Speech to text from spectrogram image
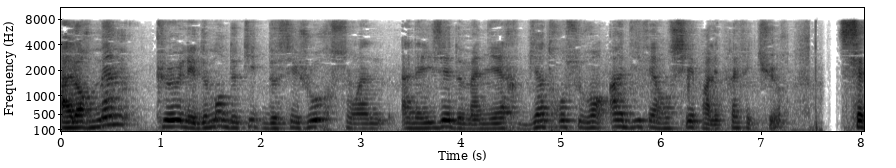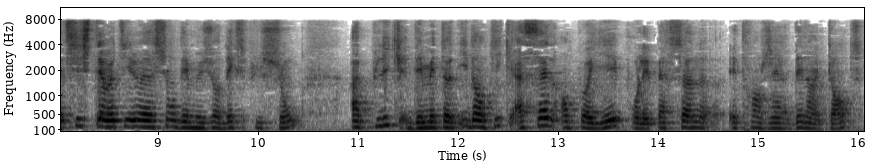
Alors même que les demandes de titres de séjour sont analysées de manière bien trop souvent indifférenciée par les préfectures. Cette systématisation des mesures d'expulsion applique des méthodes identiques à celles employées pour les personnes étrangères délinquantes,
